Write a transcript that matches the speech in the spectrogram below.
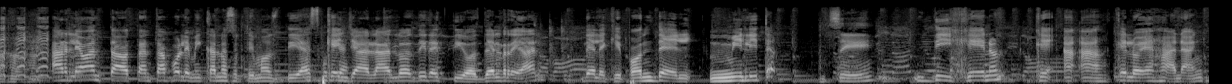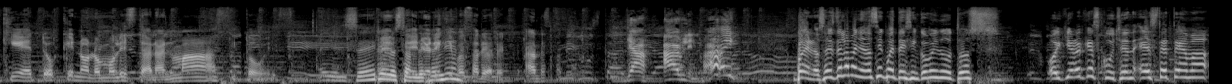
Han levantado tanta polémica en los últimos días que ya la- los directivos del Real, del equipo del Milita, Sí. dijeron que, ah, ah, que lo dejaran quieto, que no lo molestaran más y todo eso. ¿En serio lo En están serio, el equipo defendiendo? salió a responder. Ya, hablen. ¡Ay! Bueno, 6 de la mañana, 55 minutos. Hoy quiero que escuchen este tema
